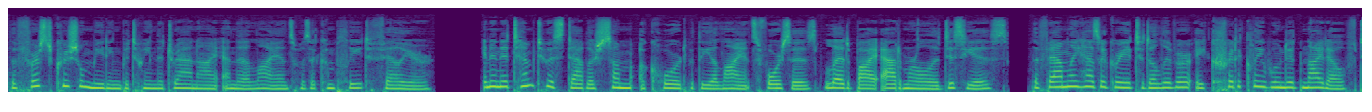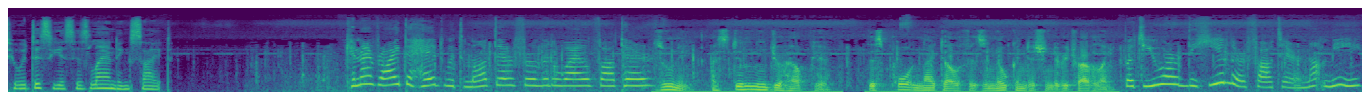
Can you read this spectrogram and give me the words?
The first crucial meeting between the Draenei and the Alliance was a complete failure. In an attempt to establish some accord with the Alliance forces, led by Admiral Odesyus, the family has agreed to deliver a critically wounded night elf to Odesyus's landing site. Can I ride ahead with Mater for a little while, Vater? Zuunii, I still need your help here. This poor night elf is in no condition to be traveling. But you are the healer, Vater, not me.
